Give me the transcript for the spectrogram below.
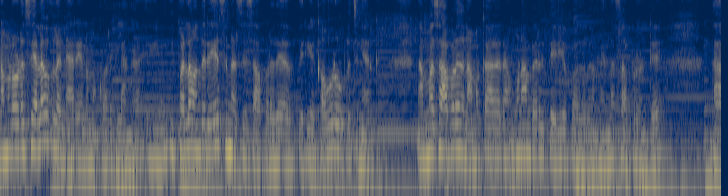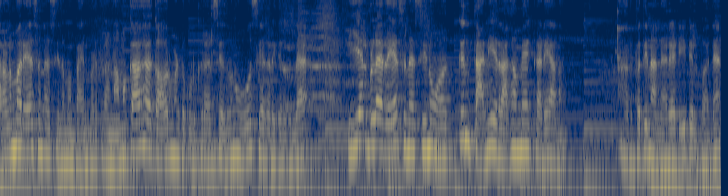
நம்மளோட செலவுகளை நிறைய நம்ம குறைக்கலாங்க. இ- இப்போல்லாம் வந்து ரேஷன் அரிசி சாப்பிட்றதே பெரிய கௌரவ பிரச்சனையாக இருக்குது நம்ம சாப்பிட்றது நமக்காக தான். மூணாம் பேருக்கு தெரிய போகிறதில்ல நம்ம என்ன சாப்பிட்றோன்ட்டு. தாராளமாக ரேஷன் அரிசி நம்ம பயன்படுத்தலாம். நமக்காக கவர்மெண்ட்டு கொடுக்குற அரிசி எதுவும் ஓசியாக கிடைக்கிறதில்ல. இயல்பில் ரேஷன் அரிசின்னு ஒக்குன்னு தனி ரகமே கிடையாதான் அதை பற்றி நான் நிறைய டீட்டெயில் பார்த்தேன்.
